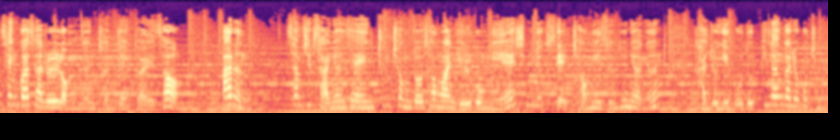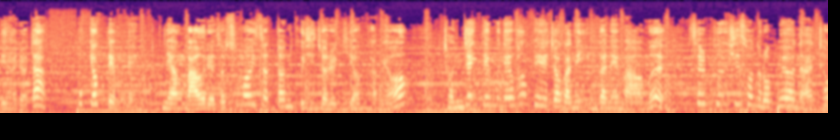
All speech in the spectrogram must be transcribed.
생과 사를 넘는 전쟁터에서 빠른 34년생 충청도 성완 율곡리의 16세 정희순 소녀는 가족이 모두 피난 가려고 준비하려다 폭격 때문에 그냥 마을에서 숨어 있었던 그 시절을 기억하며 전쟁 때문에 황폐해져 가는 인간의 마음을 슬픈 시선으로 표현한 첫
